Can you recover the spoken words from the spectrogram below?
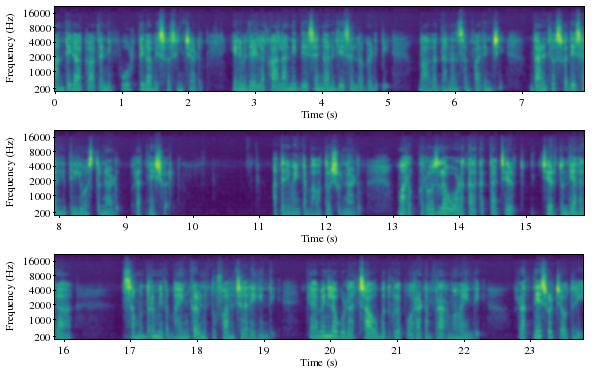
అంతేగాక అతన్ని పూర్తిగా విశ్వసించాడు. ఎనిమిదేళ్ళ కాలాన్ని దేశంగాని దేశంలో గడిపి బాగా ధనం సంపాదించి దానితో స్వదేశానికి తిరిగి వస్తున్నాడు రత్నేశ్వర్. అతని వెంట భవతోష్ ఉన్నాడు. మరొక్క రోజులో ఓడ కలకత్తా చేరు చేరుతుంది అనగా సముద్రం మీద భయంకరమైన తుఫాను చెలరేగింది. క్యాబిన్లో కూడా చావు బతుకుల పోరాటం ప్రారంభమైంది. రత్నేశ్వర్ చౌదరి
